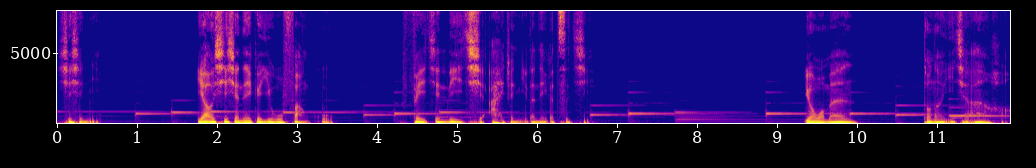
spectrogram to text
谢谢你，也要谢谢那个义无反顾、费尽力气爱着你的那个自己。愿我们都能一切安好。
